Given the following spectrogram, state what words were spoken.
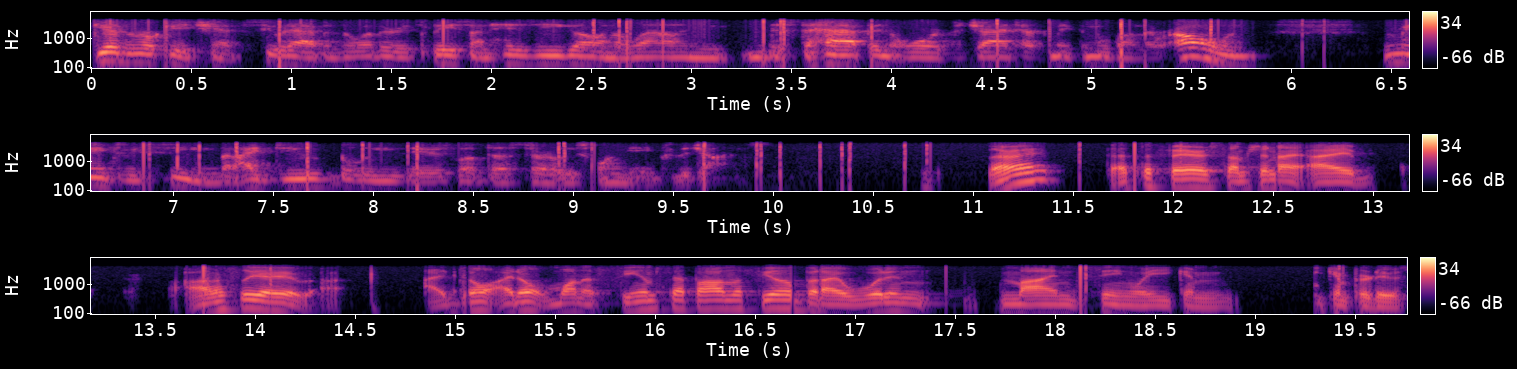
Give the rookie a chance, to see what happens. Whether it's based on his ego and allowing this to happen, or the Giants have to make the move on their own, remains to be seen. But I do believe Davis love does start at least one game for the Giants. All right, that's a fair assumption. I, I honestly, I, I don't, I don't want to see him step out on the field, but I wouldn't mind seeing what he can, he can produce.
